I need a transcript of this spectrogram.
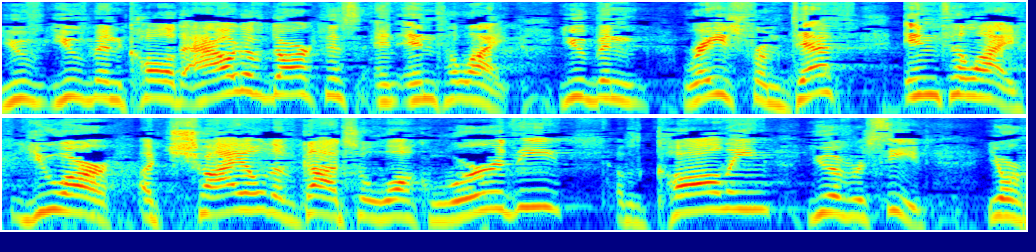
You've, you've been called out of darkness and into light. You've been raised from death into life. You are a child of God. So walk worthy of the calling you have received. Your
